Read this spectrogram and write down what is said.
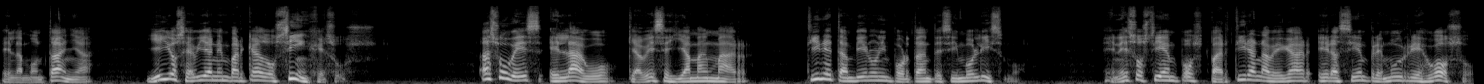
en la montaña y ellos se habían embarcado sin Jesús. A su vez, el lago, que a veces llaman mar, tiene también un importante simbolismo. En esos tiempos partir a navegar era siempre muy riesgoso,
